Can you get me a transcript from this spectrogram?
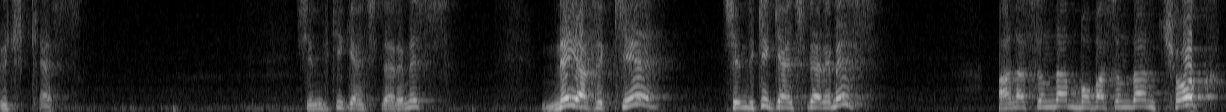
Üç kez. Şimdiki gençlerimiz ne yazık ki şimdiki gençlerimiz anasından babasından çok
